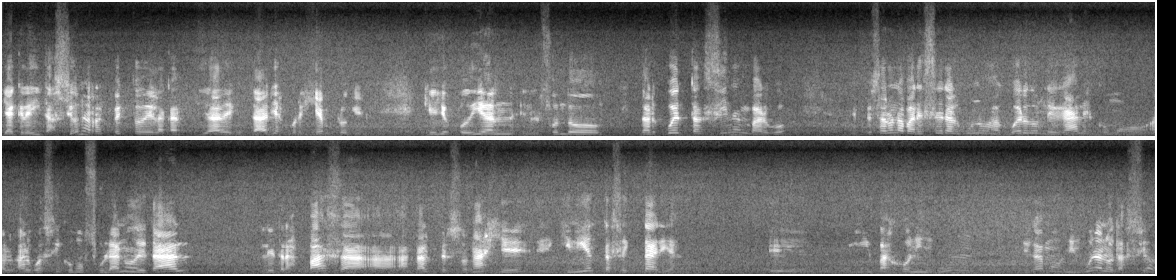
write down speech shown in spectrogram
y acreditaciones respecto de la cantidad de hectáreas, por ejemplo, que, que ellos podían en el fondo dar cuenta, sin embargo, empezaron a aparecer algunos acuerdos legales como algo así como fulano de tal le traspasa a, tal personaje 500 eh, hectáreas eh, y bajo ningún, digamos, ninguna anotación,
